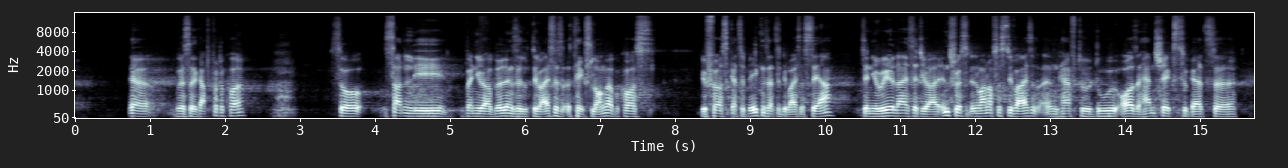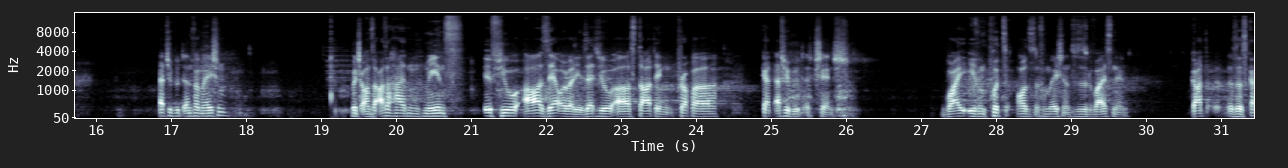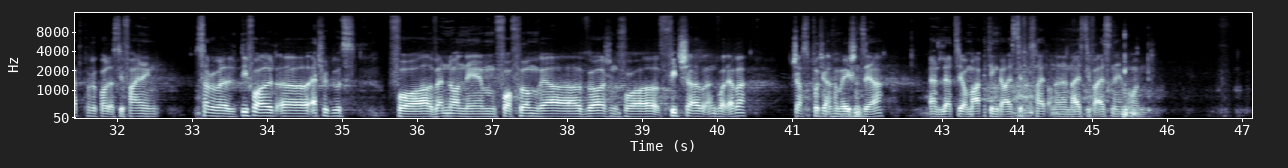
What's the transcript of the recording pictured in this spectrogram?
uh, with the GATT protocol. So suddenly, when you are building the devices, it takes longer because you first get the beacon that the device is there. Then you realize that you are interested in one of these devices and have to do all the handshakes to get the attribute information. Which on the other hand means if you are there already, that you are starting proper GATT attribute exchange. Why even put all this information into the device name? GATT, the GATT protocol is defining several default uh, attributes for vendor name, for firmware version, for feature and whatever. Just put your information there and let your marketing guys decide on a nice device name and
